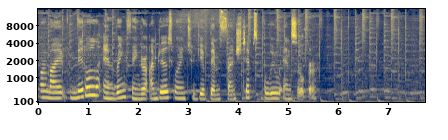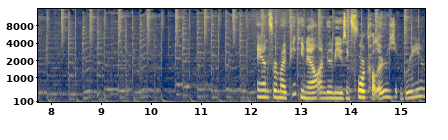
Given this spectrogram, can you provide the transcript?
For my middle and ring finger, I'm just going to give them French tips, blue and silver. And for my pinky nail, I'm going to be using four colors, green,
